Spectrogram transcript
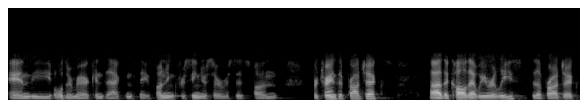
and the Older Americans Act and state funding for senior services funds for transit projects. Uh, the call that we released, the projects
